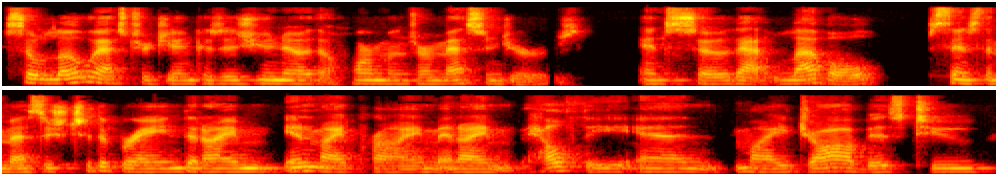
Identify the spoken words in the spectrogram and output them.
So, low estrogen, because as you know, the hormones are messengers, And so that level sends the message to the brain that I'm in my prime and I'm healthy and my job is to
